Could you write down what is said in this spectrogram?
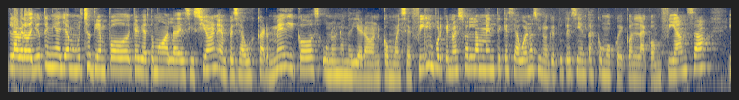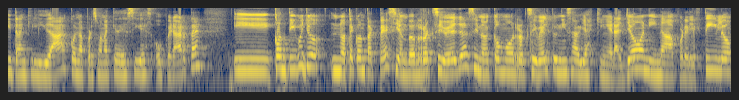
la verdad yo tenía ya mucho tiempo que había tomado la decisión, empecé a buscar médicos, unos no me dieron como ese feeling, porque no es solamente que sea bueno, sino que tú te sientas como que con la confianza y tranquilidad con la persona que decides operarte. Y contigo yo no te contacté siendo Roxy Bella, sino como Roxy Bell, tú ni sabías quién era yo, ni nada por el estilo.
